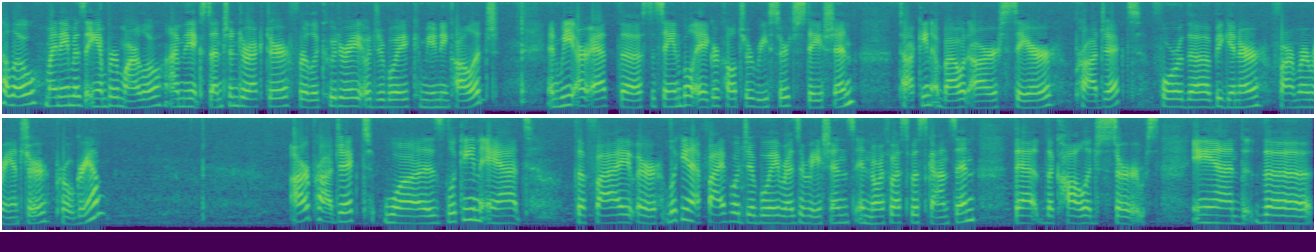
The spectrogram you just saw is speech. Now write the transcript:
hello, my name is Amber Marlow. I'm the Extension Director for Courte Oreilles Ojibwe Community College, and we are at the Sustainable Agriculture Research Station talking about our SARE project for the Beginner Farmer Rancher program. Our project was looking at the five or looking at five Ojibwe reservations in northwest Wisconsin that the college serves, and the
